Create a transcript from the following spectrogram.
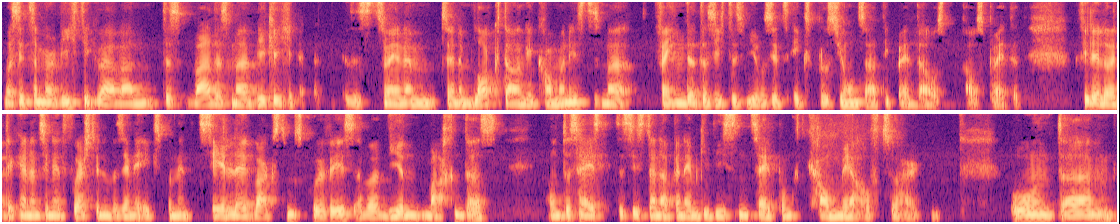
Was jetzt einmal wichtig war, waren, das war, dass man wirklich dass zu, einem, zu einem Lockdown gekommen ist, dass man verhindert, dass sich das Virus jetzt explosionsartig weiter aus, ausbreitet. Viele Leute können sich nicht vorstellen, was eine exponentielle Wachstumskurve ist, aber Viren machen das. Und das heißt, das ist dann ab einem gewissen Zeitpunkt kaum mehr aufzuhalten. Und ähm,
